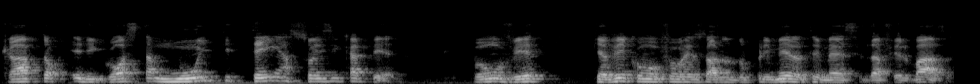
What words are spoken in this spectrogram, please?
Capital, ele gosta muito e tem ações em carteira. Vamos ver. Quer ver como foi o resultado do primeiro trimestre da Ferbasa?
